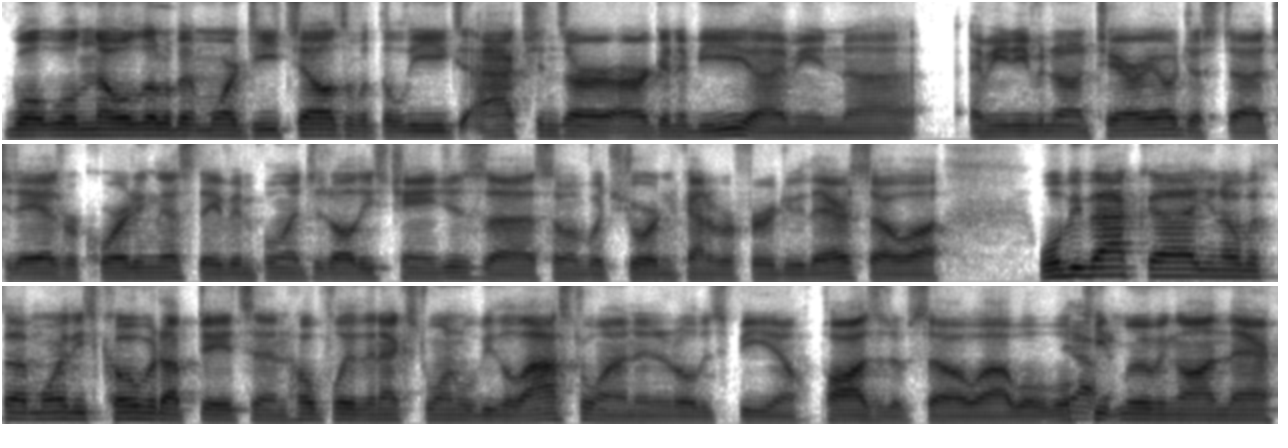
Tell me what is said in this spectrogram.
we'll we'll know a little bit more details of what the league's actions are are going to be. I mean, I mean, even in Ontario, just today as recording this, they've implemented all these changes, some of which Jordan kind of referred to there. So we'll be back, uh, you know, with uh, more of these COVID updates, and hopefully the next one will be the last one, and it'll just be you know positive. So uh, we'll we'll Yeah. keep moving on there.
